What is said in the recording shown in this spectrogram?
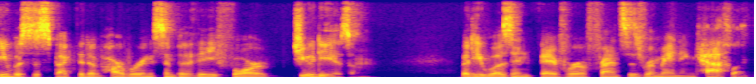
he was suspected of harboring sympathy for Judaism, but he was in favor of France's remaining Catholic.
